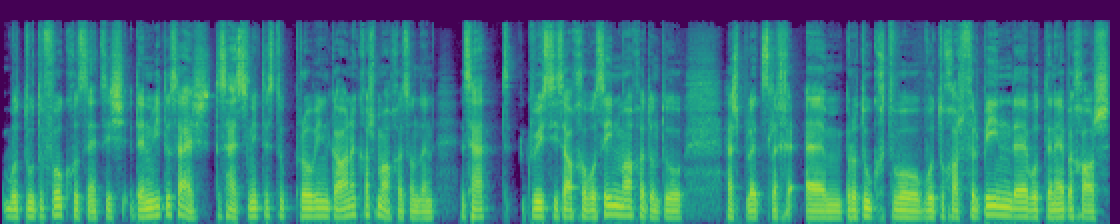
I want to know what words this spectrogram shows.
wo du den Fokus setzt, dann wie du sagst, das heißt nicht, dass du Provin gar nicht kannst machen, sondern es hat gewisse Sachen, die Sinn machen und du hast plötzlich ähm, Produkte, wo, wo du kannst verbinden, wo du dann eben kannst,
